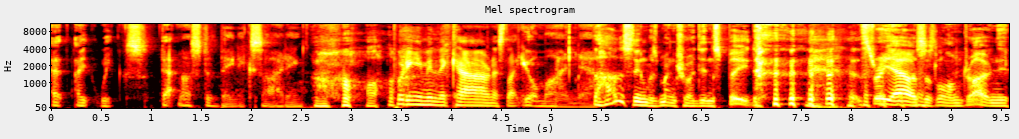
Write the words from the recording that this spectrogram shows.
at eight weeks. that must have been exciting. Putting him in the car and it's like you're mine now. The hardest thing was making sure I didn't speed. Three hours is a long drive. And you,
